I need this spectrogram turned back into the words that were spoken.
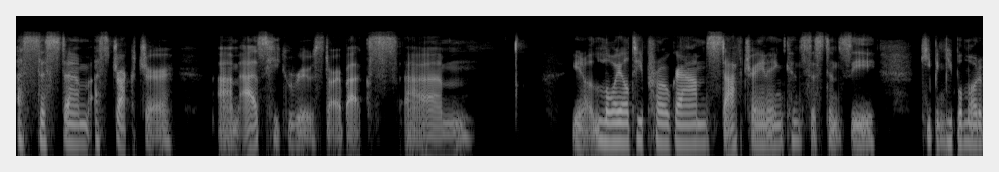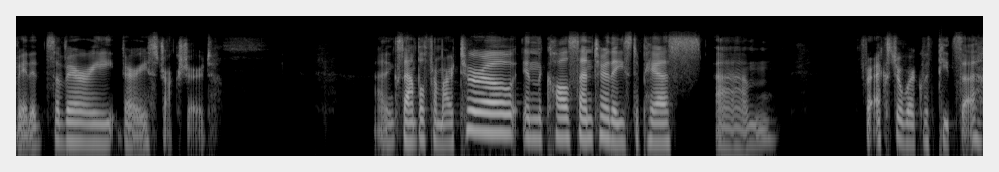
a system, a structure um, as he grew Starbucks. Um, you know, loyalty programs, staff training, consistency, keeping people motivated. So very, very structured. an example from Arturo in the call center, they used to pay us um, for extra work with pizza.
